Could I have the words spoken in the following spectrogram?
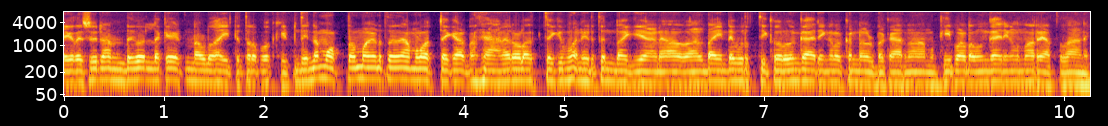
ഏകദേശം ഒരു രണ്ട് കൊല്ലൊക്കെ ആയിട്ടുണ്ടാവുള്ളൂ ഹൈറ്റ് ഇത്ര പൊക്കിയിട്ട്. ഇതിന്റെ മൊത്തം പണിയെടുത്തത് നമ്മൾ ഒറ്റക്കാട്ടോ ഞാനൊരാൾ ഒറ്റയ്ക്ക് പണിയെടുത്ത് ഉണ്ടാക്കിയാണ് അതുകൊണ്ട് അതിന്റെ വൃത്തിക്കുറവും കാര്യങ്ങളൊക്കെ ഉണ്ടാവും കേട്ടോ കാരണം നമുക്ക് ഈ പടവും കാര്യങ്ങളൊന്നും അറിയാത്തതാണ്.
